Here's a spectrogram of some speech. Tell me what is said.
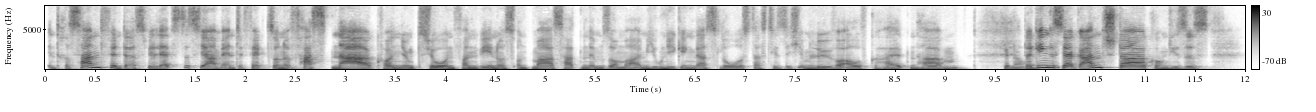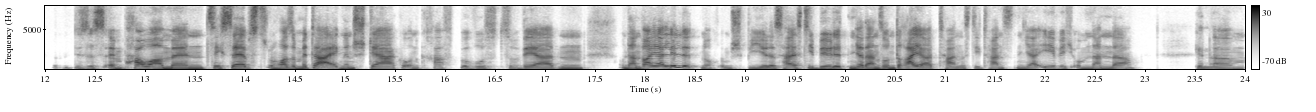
interessant finde, dass wir letztes Jahr im Endeffekt so eine fast nahe Konjunktion von Venus und Mars hatten im Sommer. Im Juni ging das los, dass die sich im Löwe aufgehalten haben. Da genau, ging es ja ganz stark um dieses, dieses Empowerment, sich selbst nochmal so mit der eigenen Stärke und Kraft bewusst zu werden. Und dann war ja Lilith noch im Spiel. Das heißt, die bildeten ja dann so einen Dreiertanz. Die tanzten ja ewig umeinander genau, ähm,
